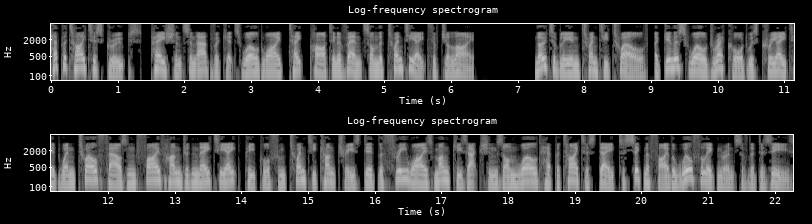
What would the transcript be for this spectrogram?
Hepatitis groups, patients and advocates worldwide take part in events on 28 July. Notably in 2012, a Guinness World Record was created when 12,588 people from 20 countries did the Three Wise Monkeys actions on World Hepatitis Day to signify the willful ignorance of the disease.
